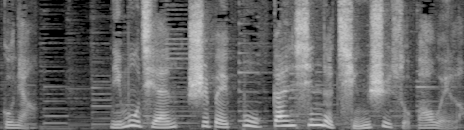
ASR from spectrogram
姑娘，你目前是被不甘心的情绪所包围了，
